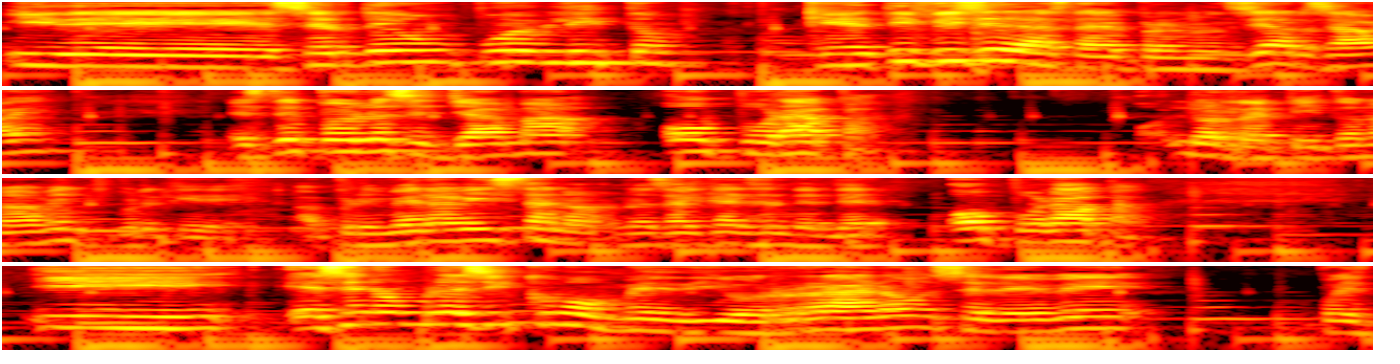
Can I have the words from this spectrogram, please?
y de ser de un pueblito que es difícil hasta de pronunciar, ¿sabe? Este pueblo se llama Oporapa. Lo repito nuevamente porque a primera vista no, no se alcanza a entender Oporapa. Y ese nombre así como medio raro se debe pues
